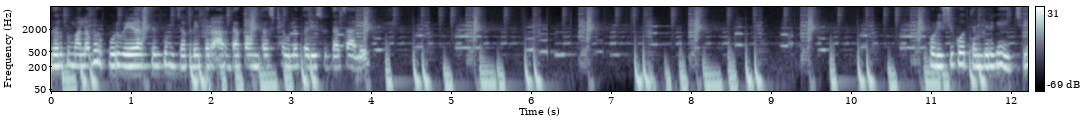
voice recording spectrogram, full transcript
जर तुम्हाला भरपूर वेळ असेल तुमच्याकडे तर अर्धा पाऊण तास ठेवलं तरीसुद्धा चालेल. थोडीशी कोथिंबीर घ्यायची.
